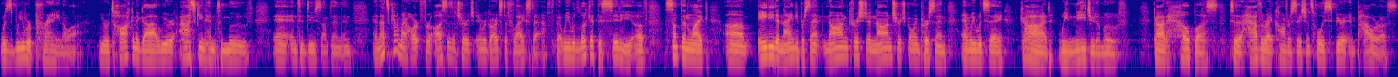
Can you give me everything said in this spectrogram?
was we were praying a lot. We were talking to God. We were asking Him to move and, and to do something. And, and that's kind of my heart for us as a church in regards to Flagstaff, that we would look at this city of something like um, 80 to 90% non Christian, non church going person, and we would say, God, we need you to move. God, help us to have the right conversations. Holy Spirit, empower us.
